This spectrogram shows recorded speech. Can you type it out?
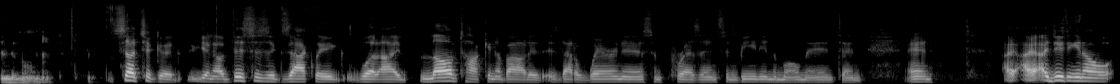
in the moment. Such a good you know this is exactly what i love talking about is, is that awareness and presence and being in the moment. And and I, I do think you know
